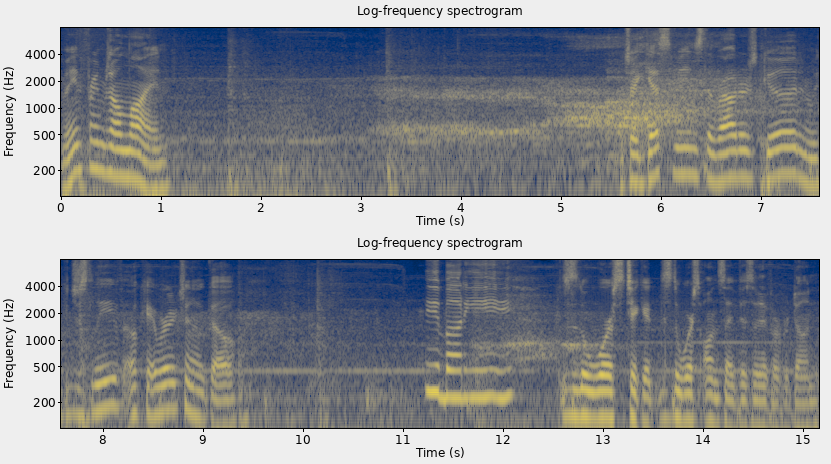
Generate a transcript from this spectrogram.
Mainframe's online. Which I guess means the router's good and we could just leave. Okay, we're just gonna go. Hey, buddy. This is the worst ticket. This is the worst on-site visit I've ever done.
